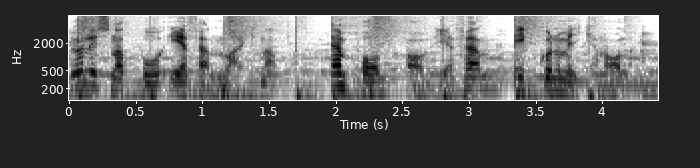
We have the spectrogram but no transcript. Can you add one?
Du har lyssnat på EFN Marknad en podd av EFN Ekonomikanalen.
